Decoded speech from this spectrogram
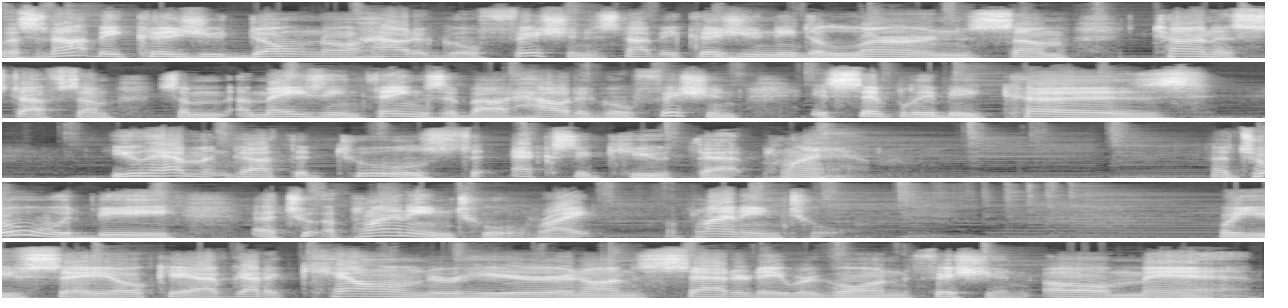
Well, it's not because you don't know how to go fishing. It's not because you need to learn some ton of stuff, some some amazing things about how to go fishing. It's simply because you haven't got the tools to execute that plan. A tool would be a, t- a planning tool, right? A planning tool. Where you say, okay, I've got a calendar here, and on Saturday we're going fishing. Oh man,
